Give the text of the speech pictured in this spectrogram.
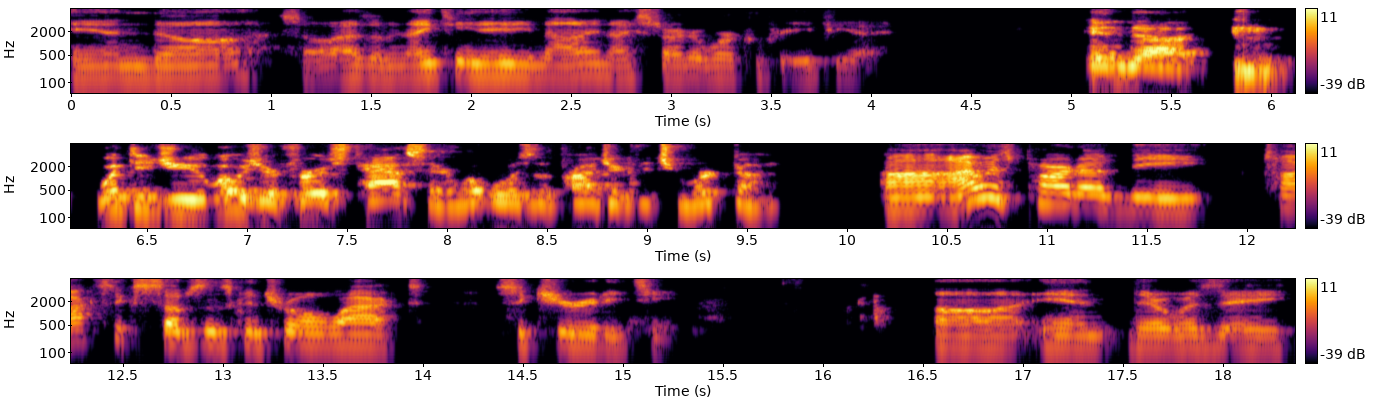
And uh, so as of 1989, I started working for EPA. And uh, what did you, what was your first task there? What was the project that you worked on? Uh, I was part of the Toxic Substance Control Act security team. Uh, and there was a,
